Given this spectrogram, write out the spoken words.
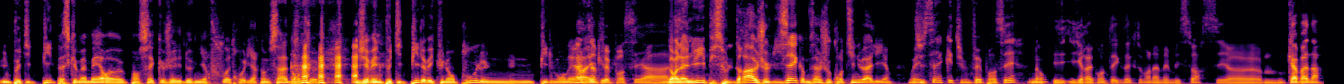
une petite pile parce que ma mère euh, pensait que j'allais devenir fou à trop lire comme ça. Donc j'avais une petite pile avec une ampoule, une, une pile mon Ah, me fait penser à. Dans la nuit, puis sous le drap, je lisais comme ça, je continuais à lire. Oui. Tu sais à qui tu me fais penser? Non. il, il raconte exactement la même histoire, c'est euh, Cabana.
